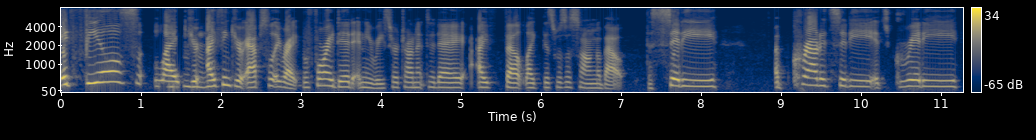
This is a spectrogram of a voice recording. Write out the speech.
it feels like you're, Mhm. I think you're absolutely right. Before I did any research on it today, I felt like this was a song about the city, a crowded city. It's gritty.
